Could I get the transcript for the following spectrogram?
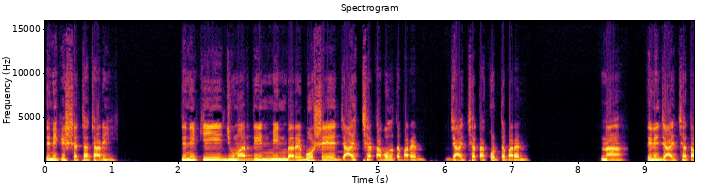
তিনি কি স্বেচ্ছাচারী? তিনি কি জুমার দিন মিনবারে বসে যা ইচ্ছা তা বলতে পারেন, যা ইচ্ছা তা করতে পারেন? না, তিনি যা ইচ্ছা তা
